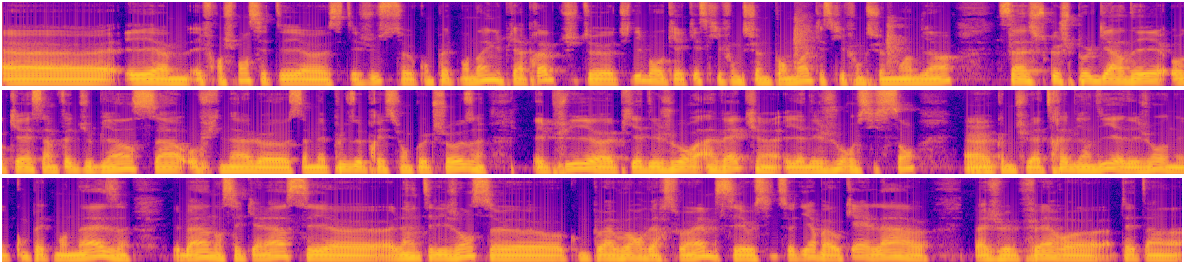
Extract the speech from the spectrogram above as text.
Et, et, franchement, c'était c'était juste complètement dingue. Et puis après, tu te tu dis bon ok, qu'est-ce qui fonctionne pour moi, qu'est-ce qui fonctionne moins bien? Ça, est-ce que je peux le garder? Ok, ça me fait du bien. Ça, au final, ça me met plus de pression qu'autre chose. Et puis puis il y a des jours avec, il y a des jours aussi sans. Euh, mm. Comme tu l'as très bien dit, il y a des jours où on est complètement naze. Et ben dans ces cas-là, c'est euh, l'intelligence euh, qu'on peut avoir envers soi-même, c'est aussi de se dire bah ok là, bah, je vais faire peut-être un,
